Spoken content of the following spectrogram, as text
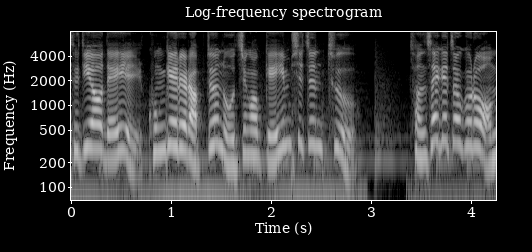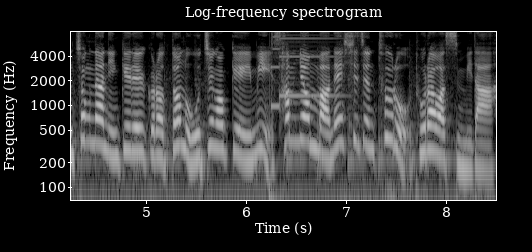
드디어 내일 공개를 앞둔 오징어 게임 시즌 2. 전 세계적으로 엄청난 인기를 끌었던 오징어 게임이 3년 만에 시즌 2로 돌아왔습니다.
